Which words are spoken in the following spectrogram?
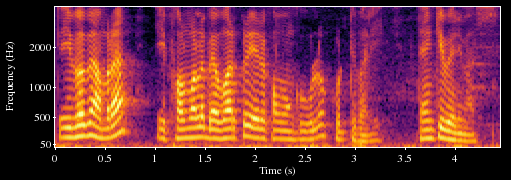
তো এইভাবে আমরা এই ফর্মুলা ব্যবহার করে এরকম অঙ্কগুলো করতে পারি। Thank you very much.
